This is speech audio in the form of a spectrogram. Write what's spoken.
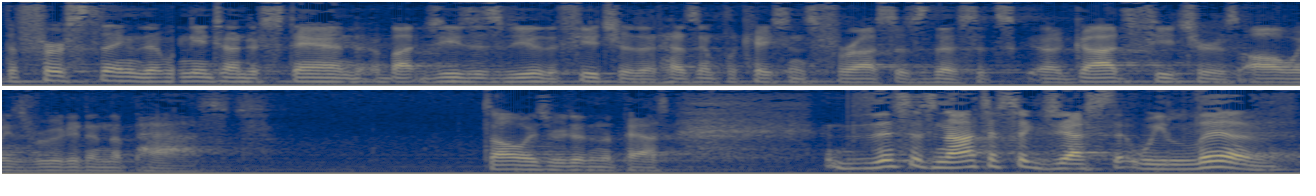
the first thing that we need to understand about Jesus' view of the future that has implications for us is this: it's uh, God's future is always rooted in the past. It's always rooted in the past. This is not to suggest that we live,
